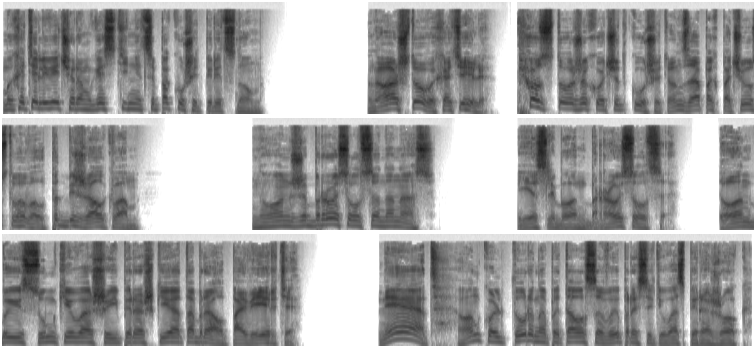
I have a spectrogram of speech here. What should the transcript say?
Мы хотели вечером в гостинице покушать перед сном». «Ну а что вы хотели?» Пес тоже хочет кушать, он запах почувствовал, подбежал к вам. Но он же бросился на нас. Если бы он бросился, то он бы и сумки ваши, и пирожки отобрал, поверьте. Нет, он культурно пытался выпросить у вас пирожок.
